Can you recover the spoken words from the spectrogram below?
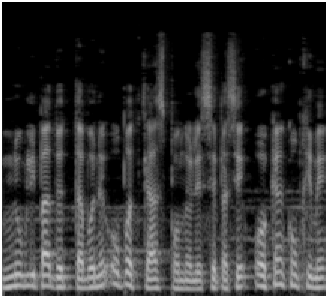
N'oublie pas de t'abonner au podcast pour ne laisser passer aucun comprimé.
